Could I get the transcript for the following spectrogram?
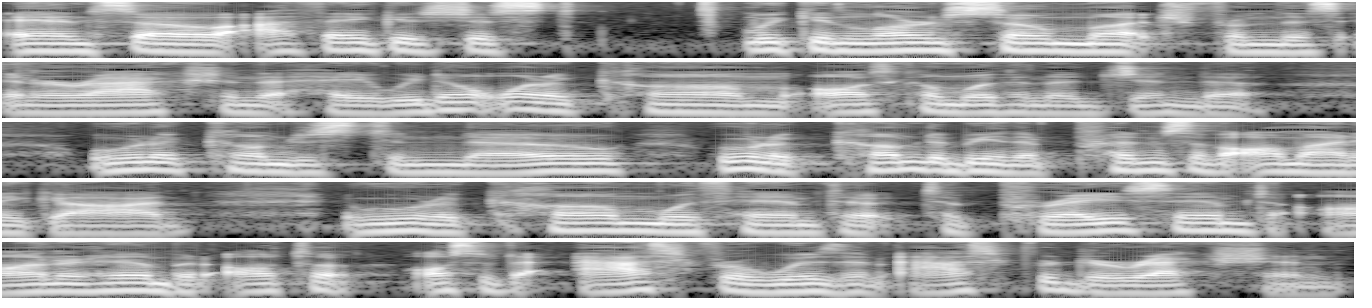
And so I think it's just we can learn so much from this interaction that hey, we don't want to come always come with an agenda. We want to come just to know. We want to come to be in the presence of Almighty God, and we want to come with Him to, to praise Him, to honor Him, but also also to ask for wisdom, ask for direction.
